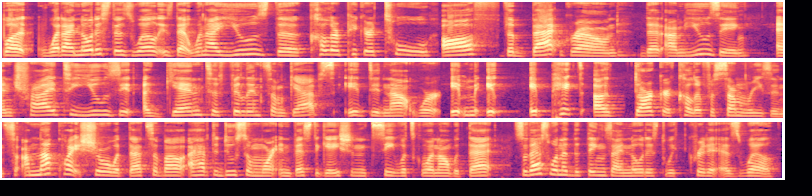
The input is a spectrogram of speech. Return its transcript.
But what I noticed as well is that when I use the color picker tool off the background that I'm using, and tried to use it again to fill in some gaps, it did not work. It, it it picked a darker color for some reason. So I'm not quite sure what that's about. I have to do some more investigation see what's going on with that. So that's one of the things I noticed with Krita as well.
